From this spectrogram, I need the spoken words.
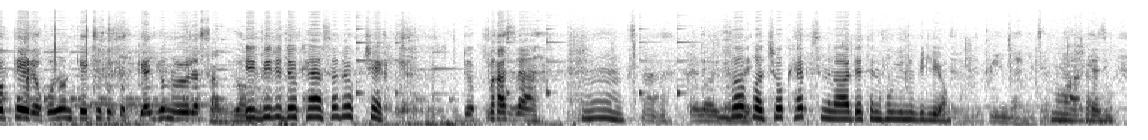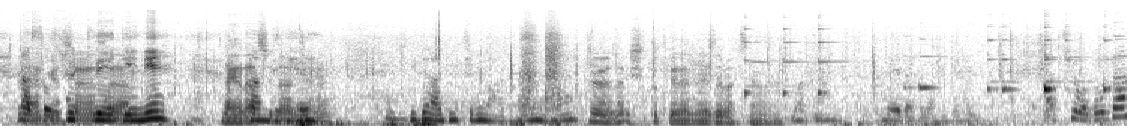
Ortaya koyuyorsun keçi tutup geliyorsun öyle salıyorsun. E biri dökerse dökecek. Dökmezler. Hı. Ha, kolay kolay. abla çok hepsinin adetini huyunu biliyorum. Bilmem canım. Maşallah. Herkesin nasıl Her gün süt verdiğini. Ne kadar süt harcıyor. Bir de acıçım vardı. Benim ha. Öyle ışık tut veren neyse bak sen bulabilirim? Açıyordu da.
